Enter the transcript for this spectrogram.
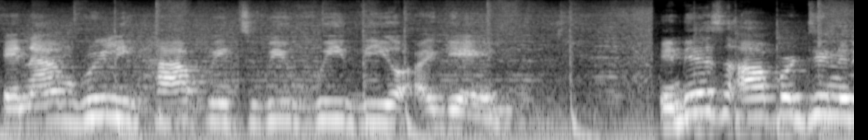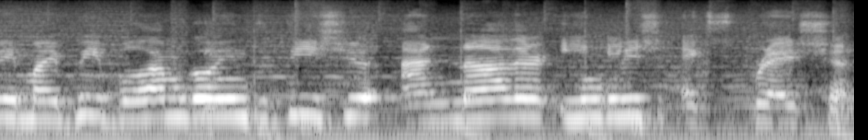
and I'm really happy to be with you again. In this opportunity, my people, I'm going to teach you another English expression.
